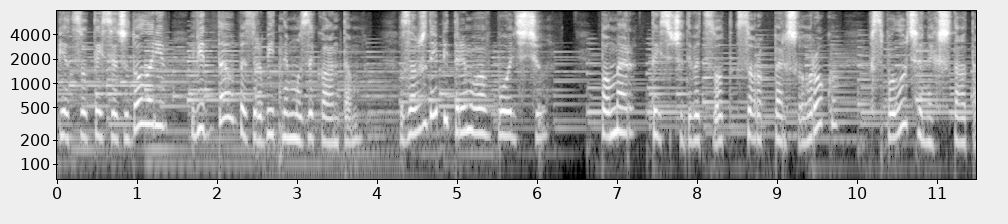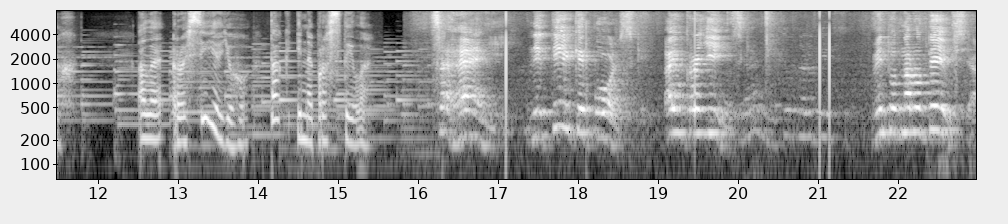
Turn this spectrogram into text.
500 тисяч доларів віддав безробітним музикантам. Завжди підтримував Польщу. Помер 1941 року в Сполучених Штатах. Але Росія його так і не простила. Це геній не тільки польський, а й український. Він тут народився.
